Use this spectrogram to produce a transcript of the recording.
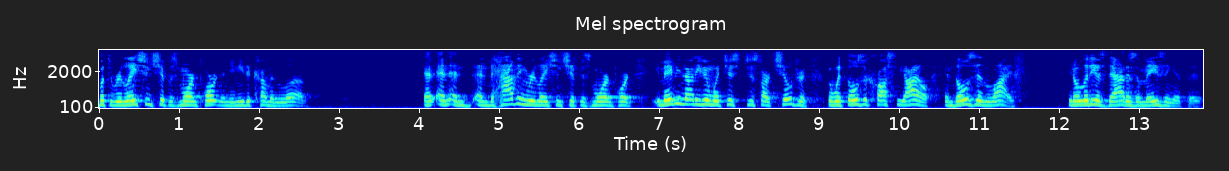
but the relationship is more important, and you need to come in love. And, and, and, and having relationship is more important. Maybe not even with just, just our children, but with those across the aisle and those in life. You know, Lydia's dad is amazing at this.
